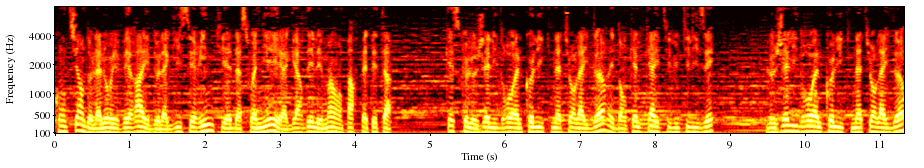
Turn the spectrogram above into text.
Contient de l'aloe vera et de la glycérine qui aident à soigner et à garder les mains en parfait état. Qu'est-ce que le gel hydroalcoolique Naturelider et dans quel cas est-il utilisé? Le gel hydroalcoolique Naturelider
